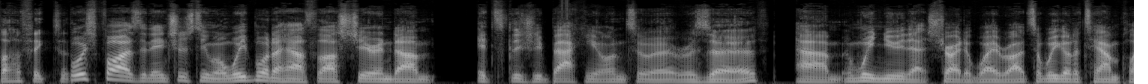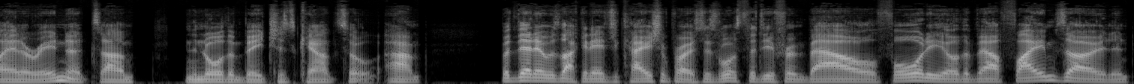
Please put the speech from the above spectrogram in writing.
affected. Bushfire is an interesting one. We bought a house last year, and um, it's literally backing onto a reserve, um, and we knew that straight away, right? So we got a town planner in at um the Northern Beaches Council, um, but then it was like an education process. What's the different BAL 40 or the BAL Flame Zone, and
